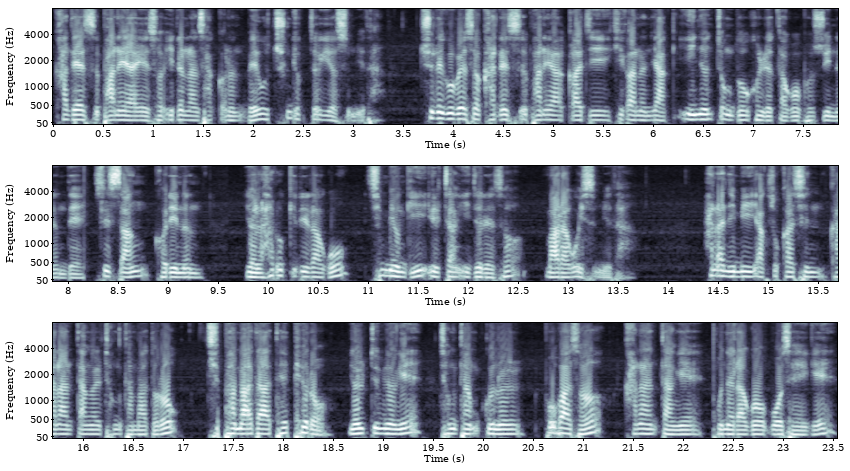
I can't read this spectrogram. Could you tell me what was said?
가데스 바네아에서 일어난 사건은 매우 충격적이었습니다. 출애굽에서 가데스 바네아까지 기간은 약 2년 정도 걸렸다고 볼 수 있는데 실상 거리는 열 하루길이라고 신명기 1장 2절에서 말하고 있습니다. 하나님이 약속하신 가난 땅을 정탐하도록 지파마다 대표로 12명의 정탐꾼을 뽑아서 가나안 땅에 보내라고 모세에게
